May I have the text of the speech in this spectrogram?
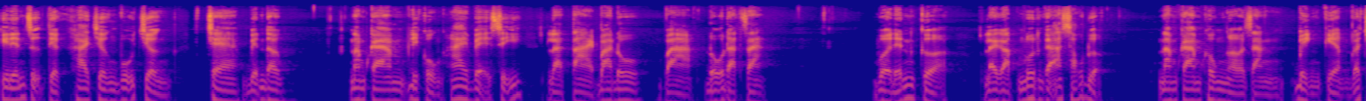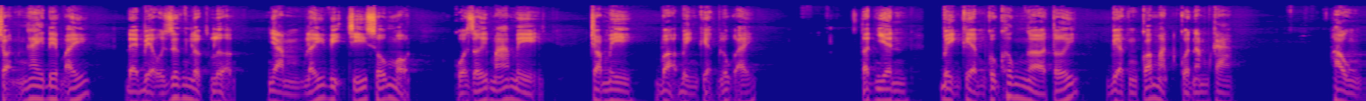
khi đến dự tiệc khai trương vũ trường tre biển đông Nam Cam đi cùng hai vệ sĩ là Tài Ba Đô và Đỗ Đạt Giang vừa đến cửa, lại gặp luôn gã sáu được Nam Cam không ngờ rằng Bình Kiểm đã chọn ngay đêm ấy để biểu dương lực lượng nhằm lấy vị trí số một của giới má mì cho mi, vợ bình kiểm lúc ấy. Tất nhiên, bình kiểm cũng không ngờ tới việc có mặt của Nam cam. Hồng,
